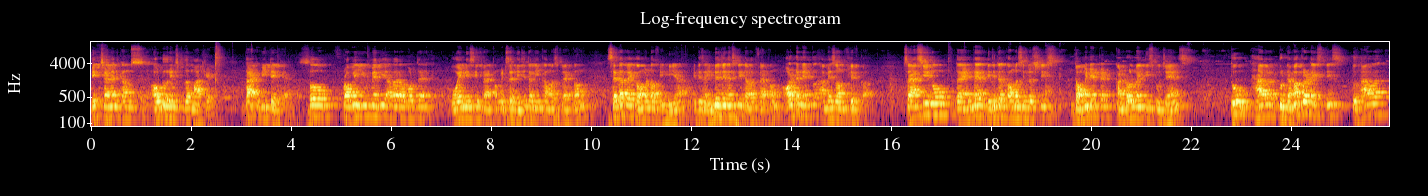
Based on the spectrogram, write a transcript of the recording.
big challenge comes how to reach to the market. That we take care. So probably you may be aware about the ONDC platform. It's a digital e-commerce platform set up by Government of India. It is an indigenously developed platform alternate to Amazon Flipkart. So as you know, the entire digital commerce industry is dominated, controlled by these two giants. To have a, to democratize this, to have a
